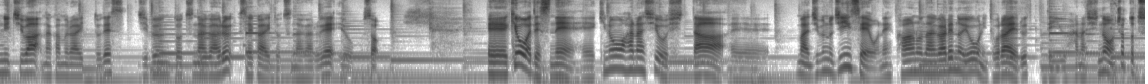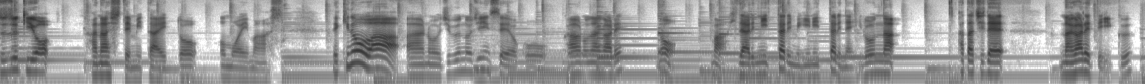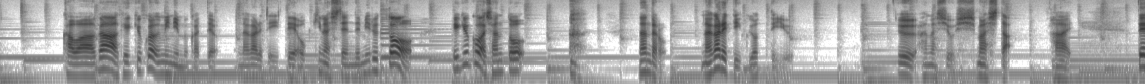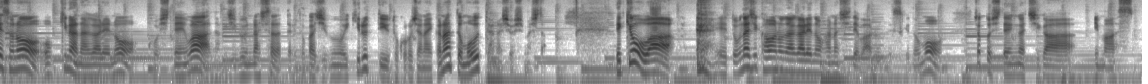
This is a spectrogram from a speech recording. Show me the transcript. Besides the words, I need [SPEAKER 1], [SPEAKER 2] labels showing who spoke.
[SPEAKER 1] こんにちは、中村一斗です。自分とつながる、世界とつながるへようこそ。えー、今日はですね、えー、昨日話をした、えー、まあ、自分の人生をね、川の流れのように捉えるっていう話のちょっと続きを話してみたいと思います。で昨日はあの自分の人生をこう川の流れの、まあ、左に行ったり右に行ったりね、いろんな形で流れていく川が結局は海に向かって流れていて、大きな視点で見ると、結局はちゃんと なんだろう、流れていくよっていう話をしました。はい。で、その大きな流れのこう視点は、なんか自分らしさだったりとか、自分を生きるっていうところじゃないかなって思うって話をしました。で、今日は、えーと、同じ川の流れの話ではあるんですけども、ちょっと視点が違います。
